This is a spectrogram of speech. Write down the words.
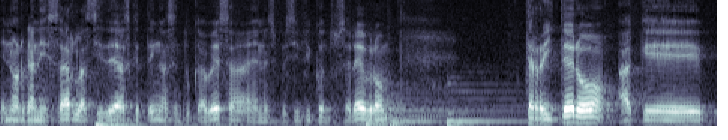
en organizar las ideas que tengas en tu cabeza, en específico en tu cerebro. Te reitero a que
